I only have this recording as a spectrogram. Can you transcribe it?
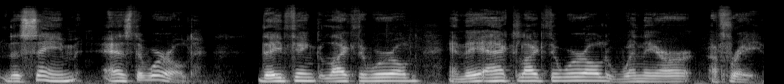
the same as the world. They think like the world and they act like the world when they are afraid.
